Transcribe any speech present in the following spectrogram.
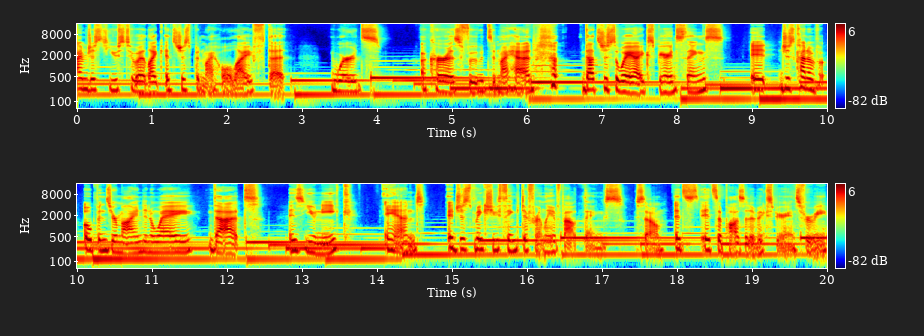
I'm just used to it. Like, it's just been my whole life that words occur as foods in my head. That's just the way I experience things. It just kind of opens your mind in a way that is unique and it just makes you think differently about things. So, it's it's a positive experience for me.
